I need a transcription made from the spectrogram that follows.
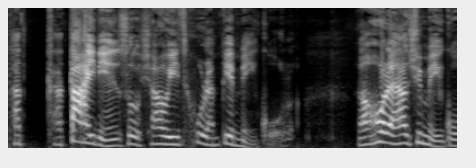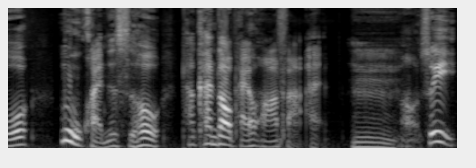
他他大一点的时候，夏威夷忽然变美国了。然后后来他去美国募款的时候，他看到排华法案，嗯，哦，所以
